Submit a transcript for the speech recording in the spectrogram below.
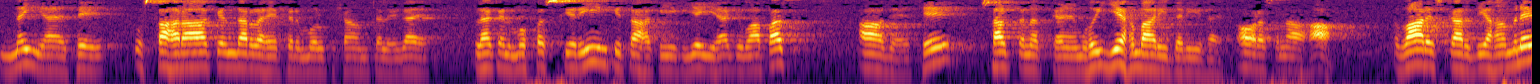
نہیں آئے تھے وہ سہارا کے اندر رہے، پھر ملک شام چلے گئے۔ لیکن مفسرین کی تحقیق یہی ہے کہ واپس آ گئے تھے، سلطنت قائم ہوئی، یہ ہماری دلیل ہے۔ اور اسنا ہا وارث کر دیا ہم نے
